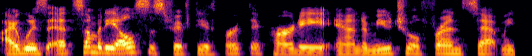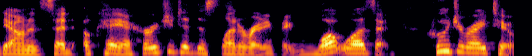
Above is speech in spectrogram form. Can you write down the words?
I was at somebody else's 50th birthday party, and a mutual friend sat me down and said, Okay, I heard you did this letter writing thing. What was it? Who'd you write to?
